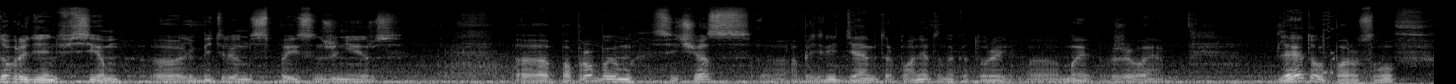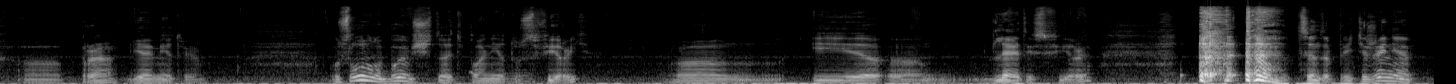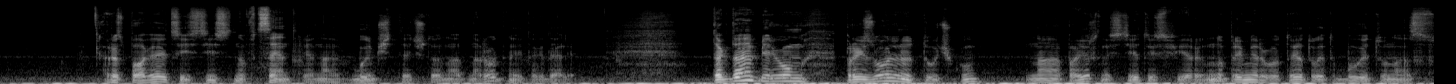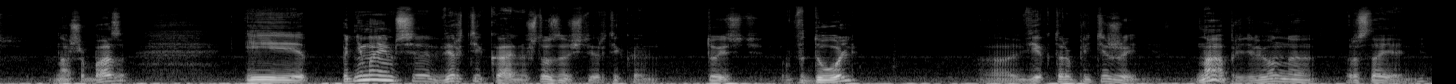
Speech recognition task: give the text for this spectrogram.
Добрый день всем э, любителям Space Engineers. Э, попробуем сейчас э, определить диаметр планеты, на которой мы выживаем. Для этого пару слов про геометрию. Условно будем считать планету сферой. И для этой сферы центр притяжения располагается, естественно, в центре. Она, будем считать, что она однородная и так далее. Тогда берем произвольную точку на поверхности этой сферы. Например, вот эту, это будет у нас наша база. И поднимаемся вертикально. Что значит вертикально? То есть вдоль э, вектора притяжения на определенное расстояние.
